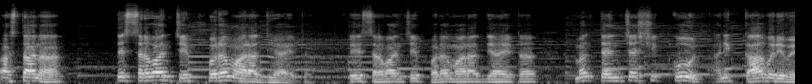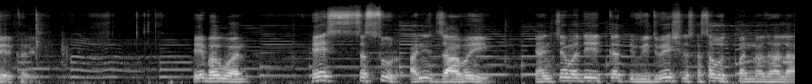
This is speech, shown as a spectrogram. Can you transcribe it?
असताना ते सर्वांचे परम आराध्य आहेत. ते सर्वांचे परम आराध्य आहेत. मग त्यांच्याशी कोण आणि का बरे वैर करेल? हे भगवान हे ससूर आणि जावई त्यांच्यामध्ये इतका विद्वेष कसा उत्पन्न झाला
